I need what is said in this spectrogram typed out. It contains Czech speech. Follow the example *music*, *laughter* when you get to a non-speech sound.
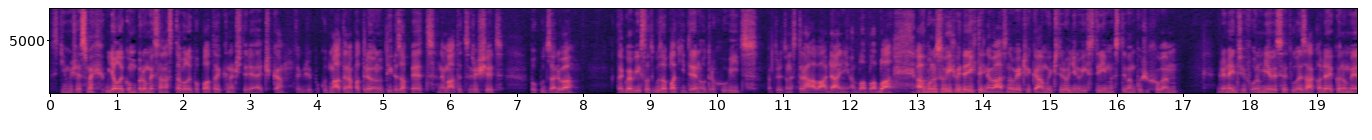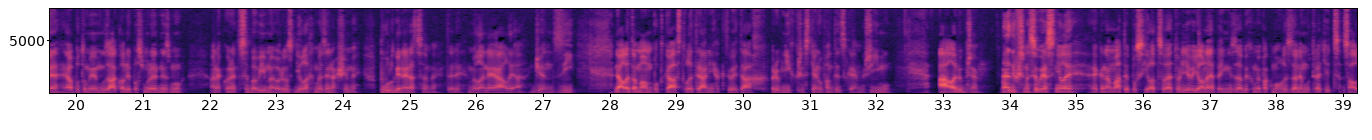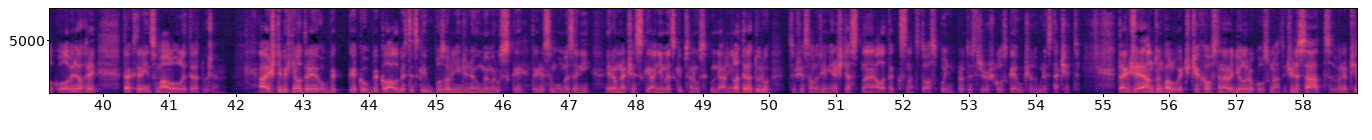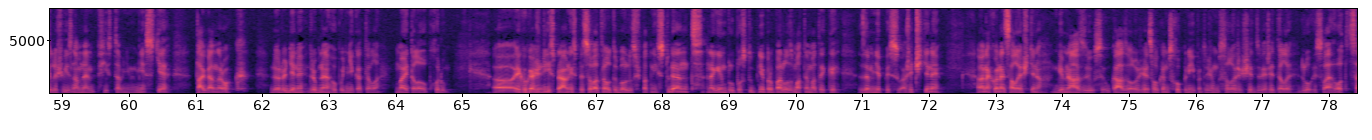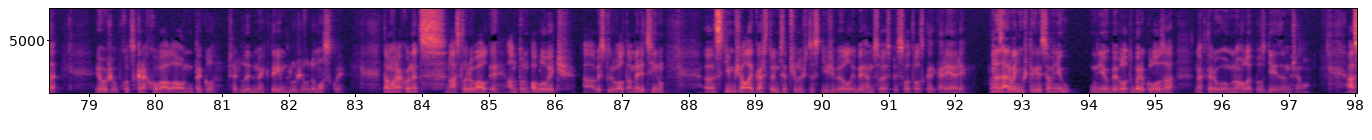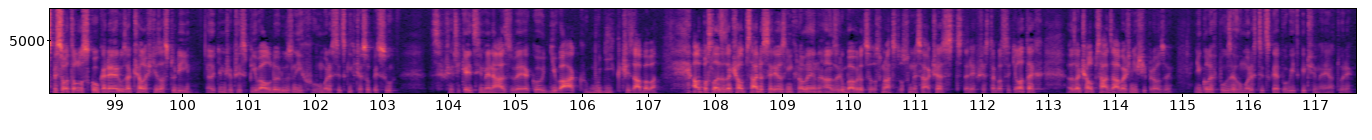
s tím, že jsme udělali kompromis a nastavili poplatek na 4 Ečka, takže pokud máte na Patreonu týr za 5, nemáte co řešit, pokud za 2, tak ve výsledku zaplatíte jen o trochu víc, protože to nestrhává daň a bla, bla, bla. A v bonusových videích teď na vás nově čeká můj 4-hodinový stream s Timem Kožuchovem, kde nejdřív on mě vysvětluje základy ekonomie, já potom jemu základy postmodernismu a nakonec se bavíme o rozdílech mezi našimi půl generacemi, tedy mileniály a Gen Z. Dále tam mám podcast o literárních aktivitách prvních křesťanů v antickém Římu. Ale dobře, když už jsme si ujasnili, jak nám máte posílat své tvrdě vydělané peníze, abychom je pak mohli s Danem utratit za alkohol a videohry, tak tedy něco málo o literatuře. A ještě bych měl tedy obvyk, jako obvykle alibisticky upozornit, že neumím rusky, takže jsem omezený jenom na česky a německy psanou sekundární literaturu, což je samozřejmě nešťastné, ale tak snad to aspoň pro ty středoškolské účely bude stačit. Takže Anton Pavlovič Čechov se narodil roku 1860 v nepříliš významném přístavním městě Taganrog do rodiny drobného podnikatele, majitele obchodu. Eh, jako každý správný spisovatel to byl dost špatný student, na Gimplu postupně propadl z matematiky, zeměpisu a řečtiny. Nakonec ale ještě na gymnáziu se ukázalo, že je celkem schopný, protože musel řešit zvěřiteli dluhy svého otce. Jehož obchod zkrachoval a on utekl před lidmi, kterým dlužil do Moskvy. Tam ho nakonec následoval i Anton Pavlovič a vystudoval tam medicínu, eh, s tím, že lékařstvím se příležitostně živil i během své spisovatelské kariéry. Zároveň už tehdy se o něj u něj objevila tuberkulóza, na kterou o mnoho let později zemřel. A spisovatelskou kariéru začal ještě za studií, tím, že přispíval do různých humoristických časopisů s všeříkajícími názvy jako Divák, Budík či Zábava. Ale posléze začal psát do seriózních novin a zhruba v roce 1886, tedy v 26 letech, začal psát závažnější prózy, nikoli pouze humoristické povídky či miniatury.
